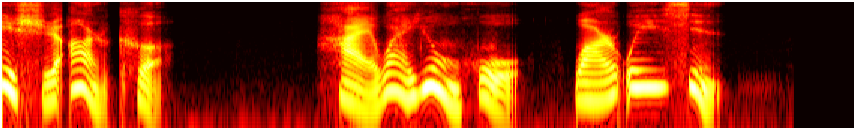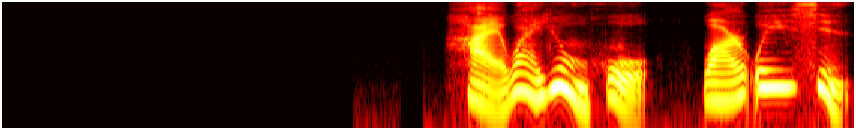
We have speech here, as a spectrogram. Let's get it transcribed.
第十二课：海外用户玩微信。海外用户玩微信。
